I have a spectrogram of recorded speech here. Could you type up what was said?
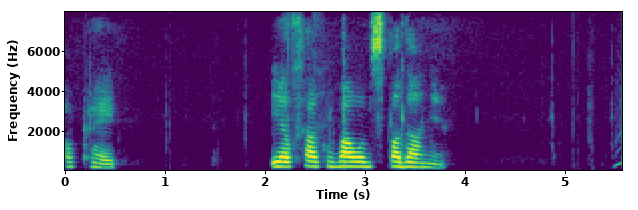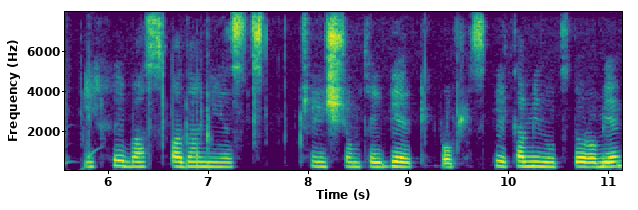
Okej. Ja zhakowałem spadanie. I chyba spadanie jest częścią tej gierki, bo przez kilka minut to robię.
